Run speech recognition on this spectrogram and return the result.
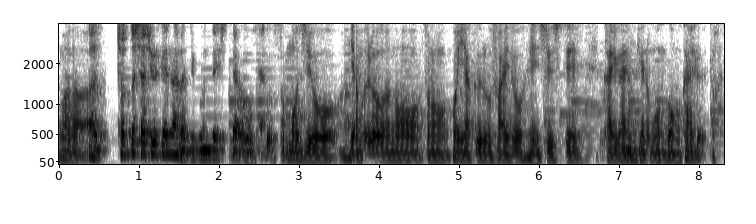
まだあちょっとした修正なら自分でしちゃうそう。そうそう文字を YAML のその翻訳のファイルを編集して海外向けの文言を変えるとか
